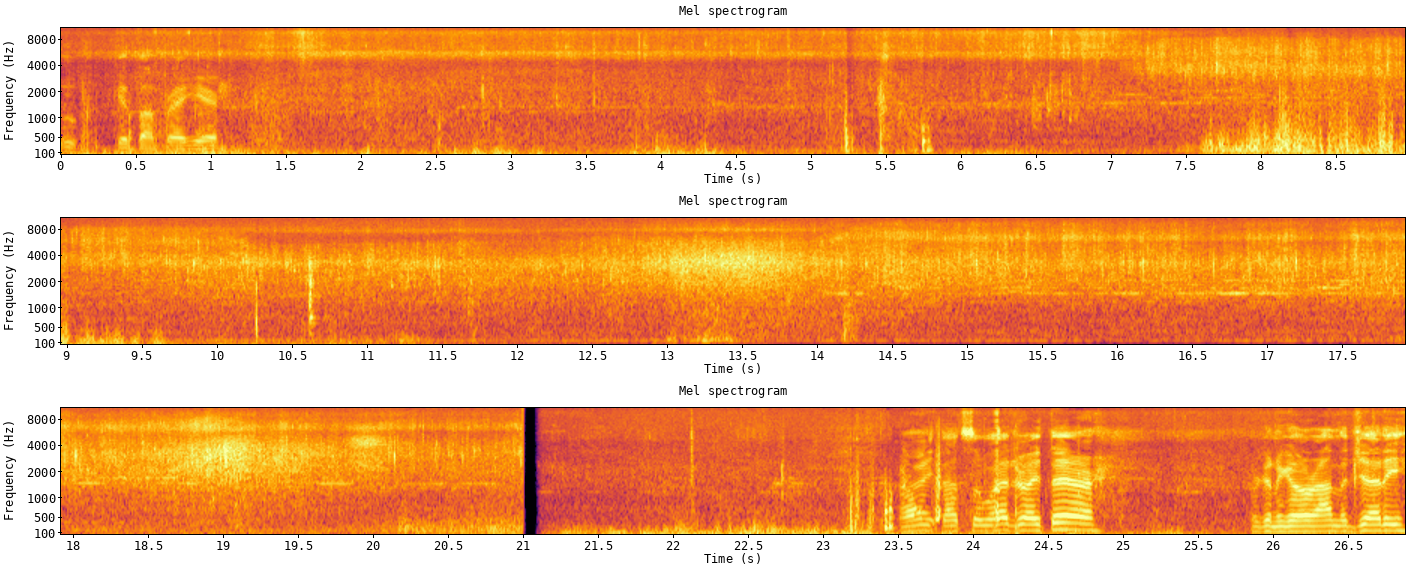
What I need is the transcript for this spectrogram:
Ooh, good bump right here. All right, that's the wedge right there. We're gonna go around the jetty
